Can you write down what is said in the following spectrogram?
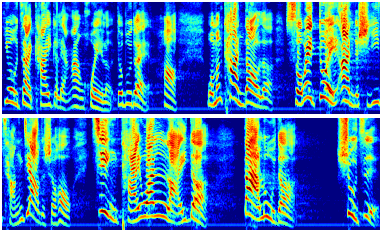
又在开一个两岸会了，对不对？哈。我们看到了所谓对岸的十一长假的时候，进台湾来的大陆的数字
